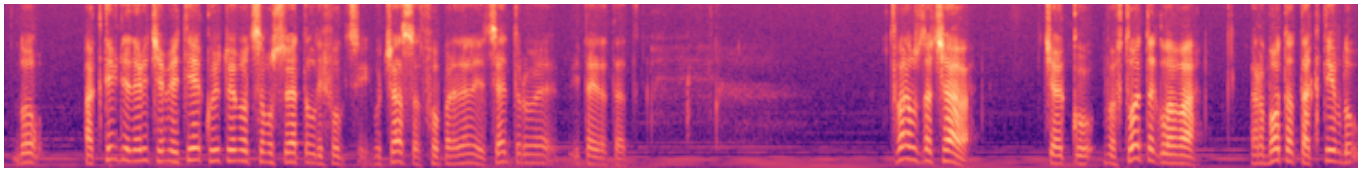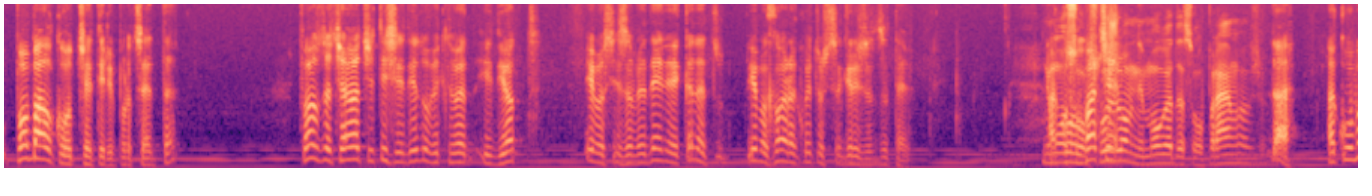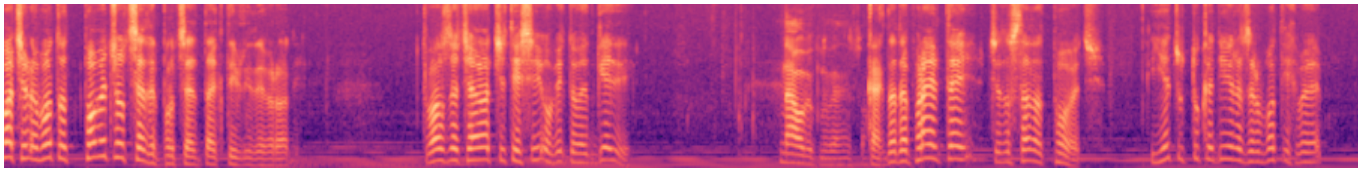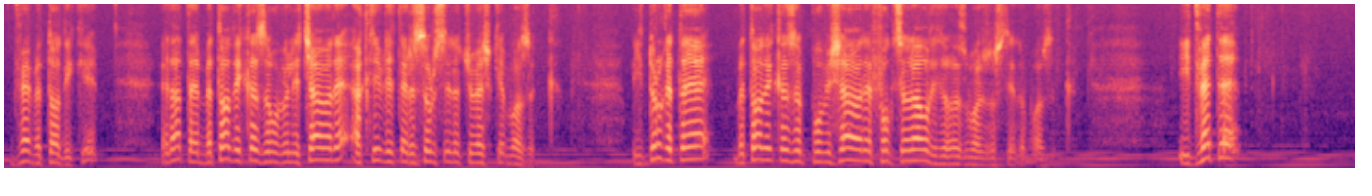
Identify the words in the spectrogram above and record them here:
но активни наричаме тия, които имат самостоятелни функции. Участват в определени центрове и т.н. Това означава, че ако в твоята глава работят активно по-малко от 4%, това означава, че ти си един обикновен идиот, има си заведение, където има хора, които ще се грижат за теб. Не мога да се обаче... обслужвам, не мога да се оправям. Да. Ако обаче работят повече от 7% активни неврони, това означава, че ти си обикновен гений. Най-обикновението. Как да направим те, че да станат повече? И ето тук ние разработихме две методики. Едната е методика за увеличаване активните ресурси на човешкия мозък. И другата е методика за повишаване функционалните възможности на мозък. И двете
